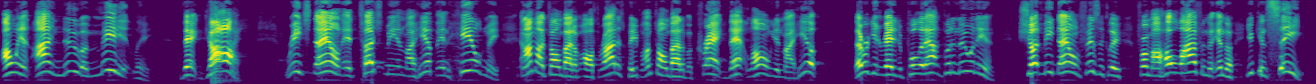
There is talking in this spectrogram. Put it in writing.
I went. I knew immediately that God reached down and touched me in my hip and healed me. And I'm not talking about of arthritis people. I'm talking about of a crack that long in my hip. They were getting ready to pull it out and put a new one in. Shut me down physically for my whole life. And the, in the you can see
